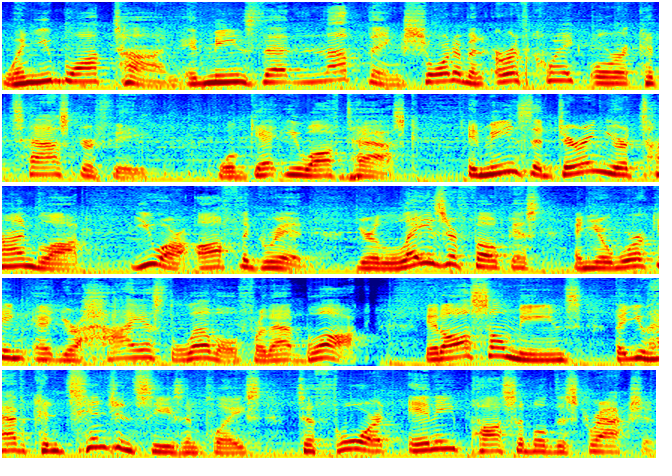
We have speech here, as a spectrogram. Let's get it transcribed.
when you block time, it means that nothing short of an earthquake or a catastrophe will get you off task. It means that during your time block, you are off the grid. You're laser focused and you're working at your highest level for that block. It also means that you have contingencies in place to thwart any possible distraction.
